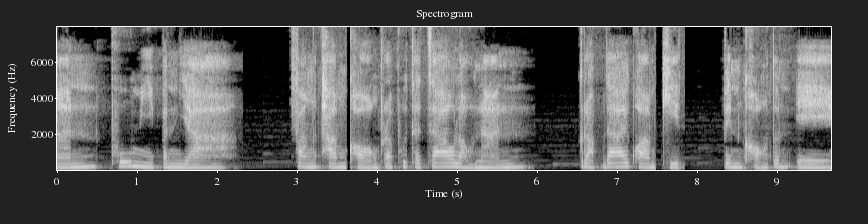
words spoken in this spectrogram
นั้นผู้มีปัญญา ฟังธรรมของพระพุทธเจ้าเหล่านั้น กลับได้ความคิดเป็นของตนเอง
